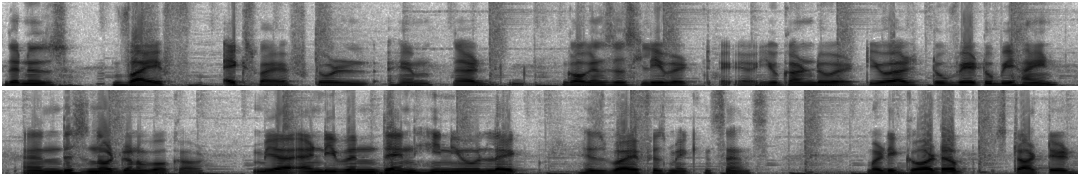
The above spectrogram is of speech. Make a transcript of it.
then his wife ex-wife told him that goggins just leave it. You can't do it. You are too way too behind and this is not gonna work out. Yeah and even then he knew like his wife is making sense. But he got up started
